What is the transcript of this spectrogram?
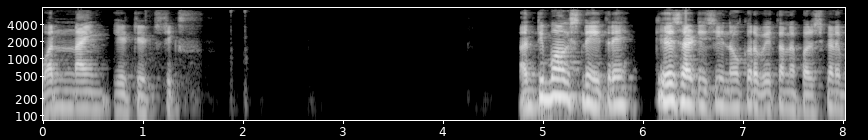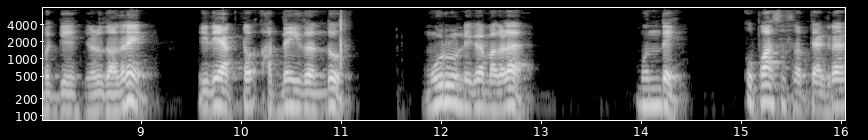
one nine eight eight six. ಅಂತಿಮವಾಗಿ ಸ್ನೇಹಿತರೆ, ಕೆಎಸ್ಆರ್ಟಿಸಿ ನೌಕರ ವೇತನ ಪರಿಷ್ಕರಣೆ ಬಗ್ಗೆ ಹೇಳುವುದಾದರೆ, ಇದೇ ಅಕ್ಟೋ ಹದಿನೈದರಂದು ಮೂರು ನಿಗಮಗಳ ಮುಂದೆ ಉಪವಾಸ ಸತ್ಯಾಗ್ರಹ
